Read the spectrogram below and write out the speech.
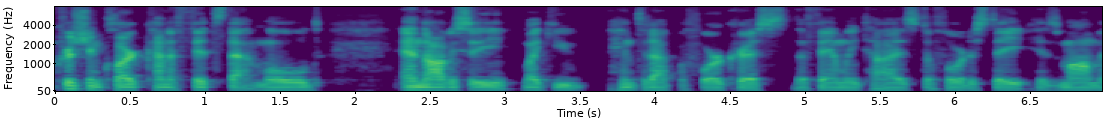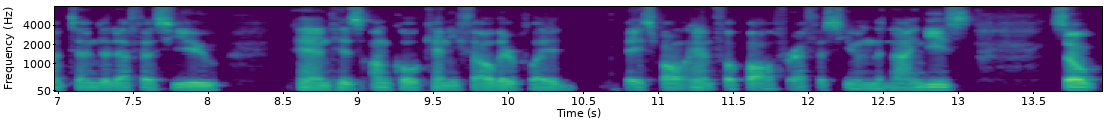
Christian Clark kind of fits that mold. And obviously, like you hinted at before, Chris, the family ties to Florida State. His mom attended FSU, and his uncle Kenny Felder played baseball and football for FSU in the 90s. So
